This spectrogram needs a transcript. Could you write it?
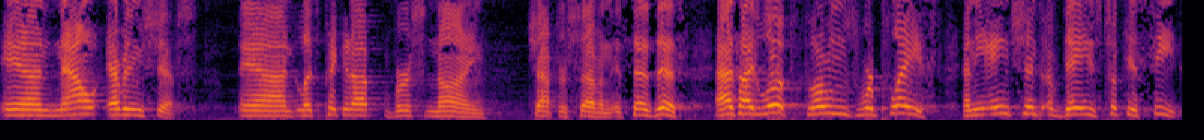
and now everything shifts. And let's pick it up, verse 9, chapter 7. It says this As I looked, thrones were placed, and the Ancient of Days took his seat.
